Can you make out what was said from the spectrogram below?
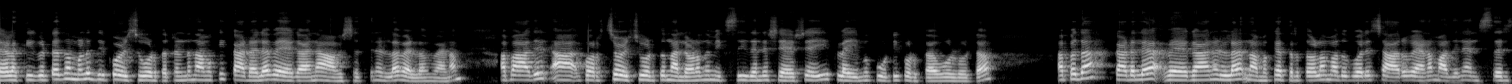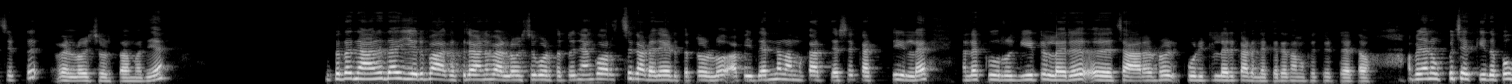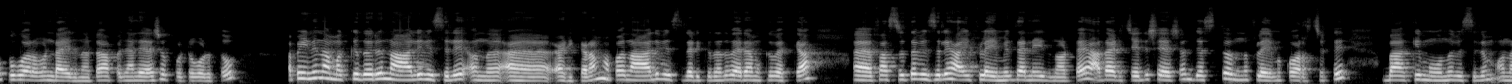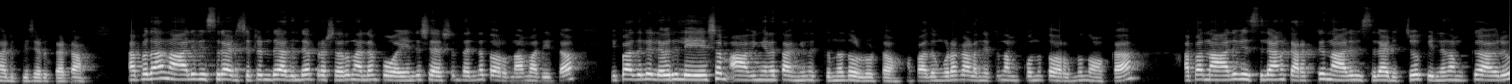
ഇളക്കി ഇളക്കിക്കിട്ട് നമ്മൾ ഇതിലേക്ക് ഒഴിച്ചു കൊടുത്തിട്ടുണ്ട്. നമുക്ക് ഈ കടല വേകാൻ ആവശ്യത്തിനുള്ള വെള്ളം വേണം. അപ്പോൾ ആദ്യം കുറച്ച് ഒഴിച്ചു കൊടുത്ത് നല്ലോണം ഒന്ന് മിക്സ് ചെയ്തതിന്റെ ശേഷം ഈ ഫ്ലെയിം കൂട്ടി കൊടുക്കാവുള്ളൂ കേട്ടോ അപ്പോൾ ഇതാ കടല വേകാനുള്ള നമുക്ക് എത്രത്തോളം അതുപോലെ ചാറ് വേണം അതിനനുസരിച്ചിട്ട് വെള്ളം ഒഴിച്ചു കൊടുത്താൽ മതിയേ. ഇപ്പൊ ഞാനിതാ ഈ ഒരു പാകത്തിലാണ് വെള്ളം ഒഴിച്ച് കൊടുത്തിട്ട് ഞാൻ കുറച്ച് കടല എടുത്തിട്ടുള്ളൂ. അപ്പൊ ഇതന്നെ നമുക്ക് അത്യാവശ്യം കട്ടിയുള്ള നല്ല കുറുകിയിട്ടുള്ള ഒരു ചാറോട് കൂടിയിട്ടുള്ള ഒരു കടലക്കറി നമുക്ക് കിട്ടും കേട്ടോ. അപ്പൊ ഞാൻ ഉപ്പ് ചെക്ക് ചെയ്തപ്പോൾ ഉപ്പ് കുറവുണ്ടായിരുന്നു കേട്ടോ. അപ്പൊ ഞാൻ ലേശം ഉപ്പിട്ട് കൊടുത്തു. അപ്പൊ ഇനി നമുക്ക് ഇതൊരു നാല് വിസിൽ ഒന്ന് അടിക്കണം. അപ്പൊ നാല് വിസിൽ അടിക്കുന്നത് വരെ നമുക്ക് വെക്കാം. ഫസ്റ്റത്തെ വിസിൽ ഹൈ ഫ്ലെയിമിൽ തന്നെ ഇരുന്നോട്ടെ. അത് അടിച്ചതിന് ശേഷം ജസ്റ്റ് ഒന്ന് ഫ്ലെയിം കുറച്ചിട്ട് ബാക്കി മൂന്ന് വിസിലും ഒന്ന് അടുപ്പിച്ചെടുക്കാം കേട്ടോ. അപ്പൊ ഇതാ നാല് വിസിൽ അടിച്ചിട്ടുണ്ട്. അതിന്റെ പ്രഷർ നല്ല പോയതിന്റെ ശേഷം തന്നെ തുറന്നാൽ മതി കേട്ടോ ഇപ്പൊ അതിലല്ലേ ഒരു ലേശം ആവിങ്ങനെ തങ്ങി നിൽക്കുന്നതേ ഉള്ളൂ കേട്ടോ അപ്പൊ അതും കൂടെ കളഞ്ഞിട്ട് നമുക്കൊന്ന് തുറന്ന് നോക്കാം. അപ്പൊ നാല് വിസിലാണ് കറക്റ്റ് നാല് വിസിൽ അടിച്ചു. പിന്നെ നമുക്ക് ആ ഒരു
